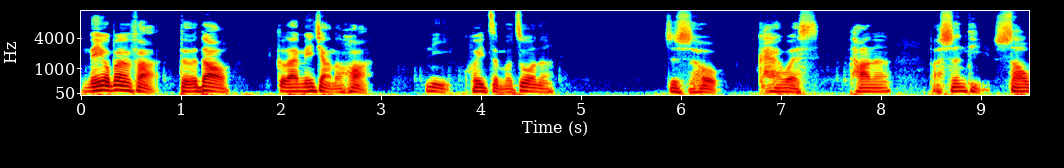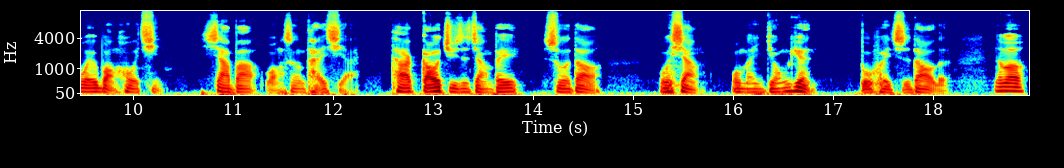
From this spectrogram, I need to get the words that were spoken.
没有办法得到格莱美奖的话，你会怎么做呢？这时候，Kaios 他呢把身体稍微往后倾，下巴往上抬起来，他高举着奖杯。说道：“我想我们永远不会知道了。那么，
